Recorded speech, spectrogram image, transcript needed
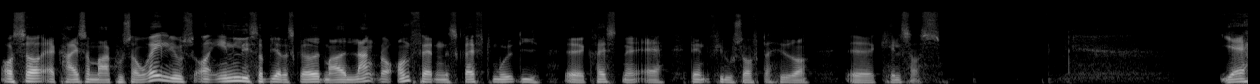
og så er kejser Marcus Aurelius, og endelig så bliver der skrevet et meget langt og omfattende skrift mod de øh, kristne af den filosof, der hedder øh, Kelsos. Ja,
